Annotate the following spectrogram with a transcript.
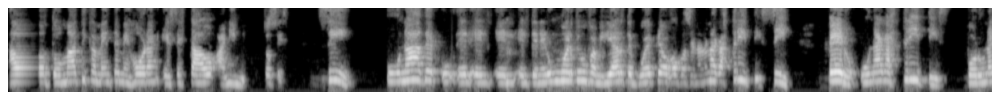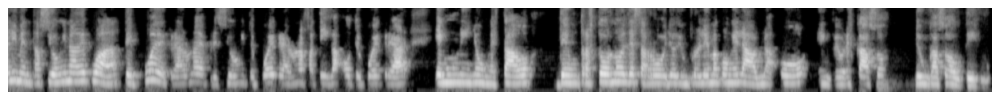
automáticamente mejoran ese estado anímico. Entonces, sí, una el, tener un muerto de un familiar te puede ocasionar una gastritis, sí, pero una gastritis por una alimentación inadecuada te puede crear una depresión y te puede crear una fatiga o te puede crear en un niño un estado de un trastorno del desarrollo, de un problema con el habla o, en peores casos, de un caso de autismo.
